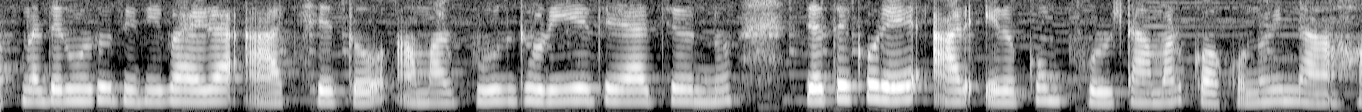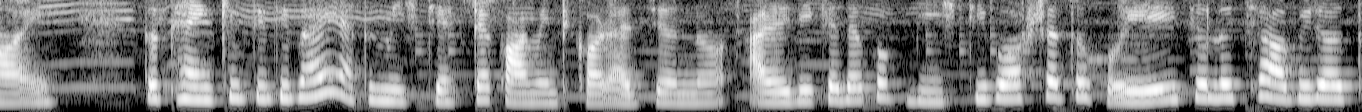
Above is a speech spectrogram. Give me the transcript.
আপনাদের মতো দিদিভাইরা আছে তো আমার ভুল ধরিয়ে দেওয়ার জন্য, যাতে করে আর এরকম ভুলটা আমার কখনোই না হয়। তো থ্যাংক ইউ দিদিভাই এত মিষ্টি একটা কমেন্ট করার জন্য। আর এদিকে দেখো, বৃষ্টি বর্ষা তো হয়েই চলেছে অবিরত,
